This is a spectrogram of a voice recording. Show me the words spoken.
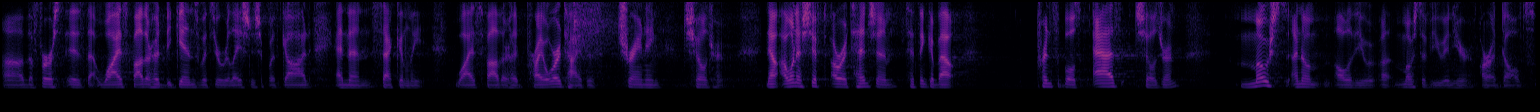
uh, the first is that wise fatherhood begins with your relationship with God. And then, secondly, wise fatherhood prioritizes training children. Now, I want to shift our attention to think about principles as children. Most, I know all of you, uh, most of you in here are adults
